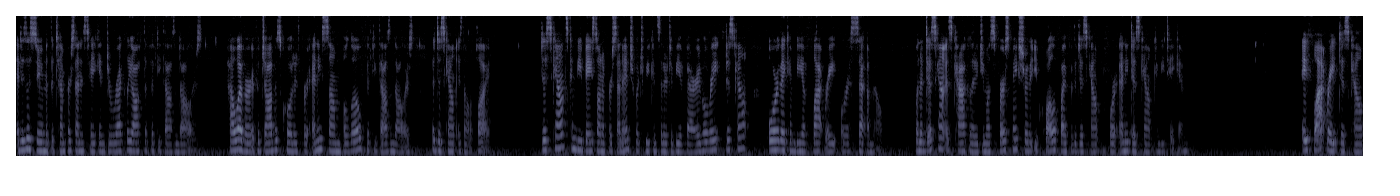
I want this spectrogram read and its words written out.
it is assumed that the 10% is taken directly off the $50,000. However, if a job is quoted for any sum below $50,000, the discount is not applied. Discounts can be based on a percentage, which we consider to be a variable rate discount, or they can be a flat rate or a set amount. When a discount is calculated, you must first make sure that you qualify for the discount before any discount can be taken. A flat rate discount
